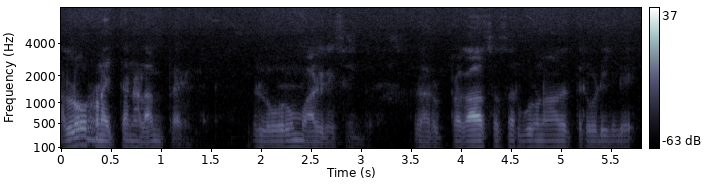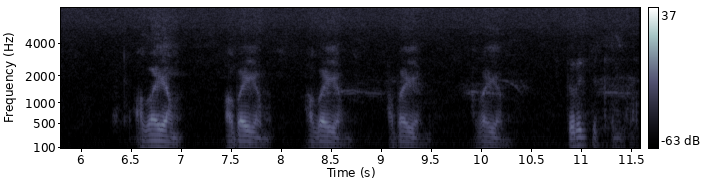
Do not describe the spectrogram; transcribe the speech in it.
நல்லோர் அனைத்த நலம் பெறுக. எல்லோரும் வாழ்கை செய்து அருட்பிரகாச சர்க்குருநாத திருவடிகளே. அபயம் அபயம் அபயம் அபயம் அபயம். திருச்சிற்றம்பலம்.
